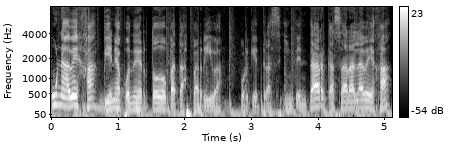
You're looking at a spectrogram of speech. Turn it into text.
una abeja viene a poner todo patas para arriba, porque tras intentar cazar a la abeja,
